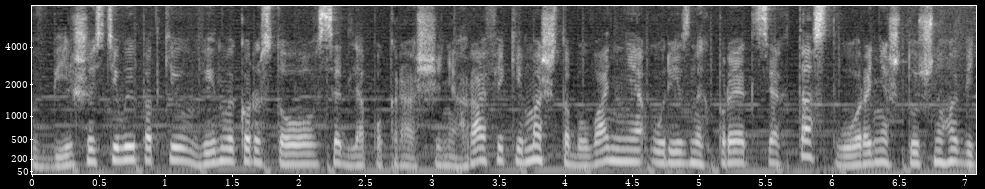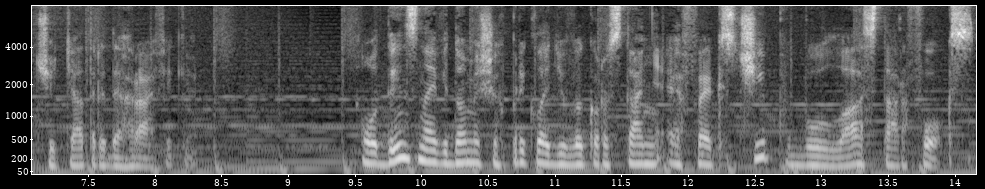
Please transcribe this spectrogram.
В більшості випадків він використовувався для покращення графіки, масштабування у різних проекціях та створення штучного відчуття 3D-графіки. Один з найвідоміших прикладів використання FX Chip була Star Fox.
